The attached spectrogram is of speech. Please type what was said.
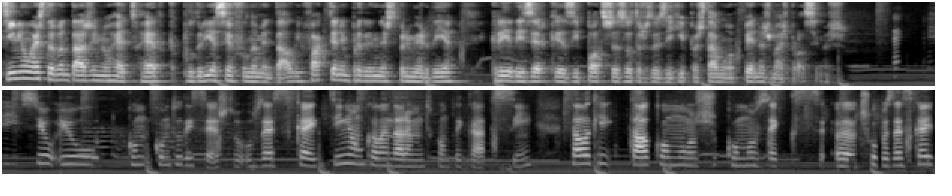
tinham esta vantagem no head-to-head que poderia ser fundamental e o facto de terem perdido neste primeiro dia queria dizer que as hipóteses das outras duas equipas estavam apenas mais próximas. É isso, eu, eu- como, como tu disseste, os SK tinham um calendário muito complicado, sim. Tal, aqui, tal como os, como os Ex, desculpa, os SK,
